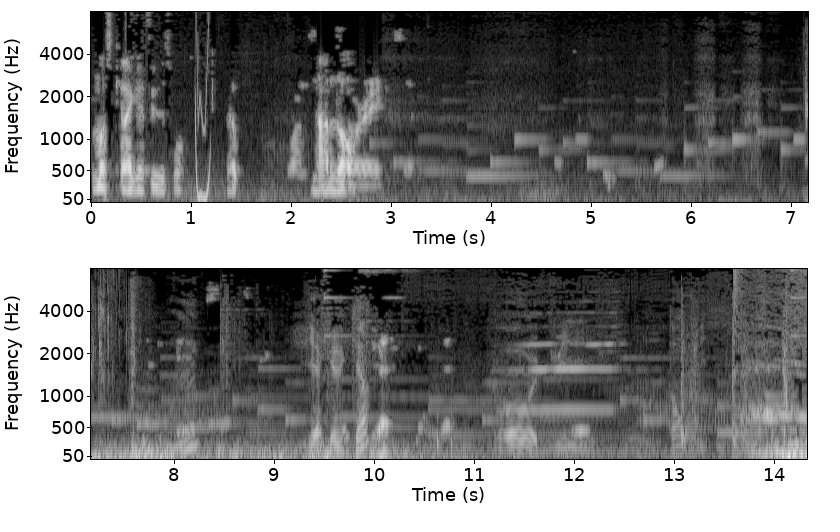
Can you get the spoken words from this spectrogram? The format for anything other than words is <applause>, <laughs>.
Unless can I go through this wall? Nope. We're Not at all. story, so. Hmm y a quelqu'un Yeah, that's it. Oh, et puis... Tant pis.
